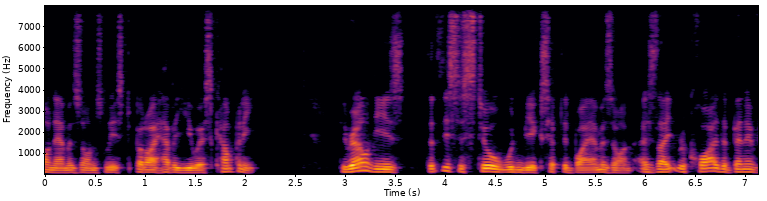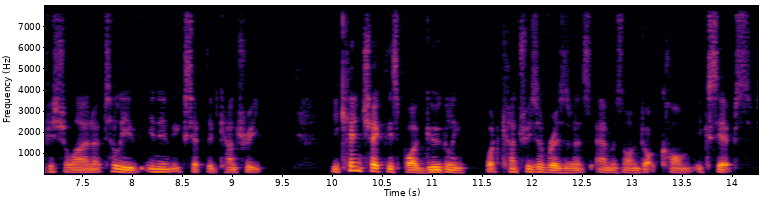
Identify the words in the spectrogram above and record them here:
on Amazon's list, but I have a US company? The reality is that this is still wouldn't be accepted by Amazon as they require the beneficial owner to live in an accepted country. You can check this by Googling what countries of residence Amazon.com accepts.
